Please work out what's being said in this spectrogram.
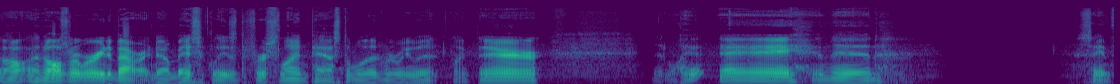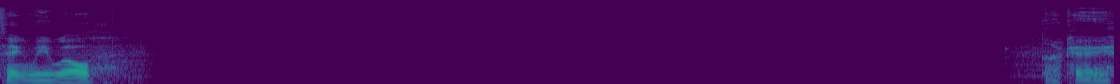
All, and all we're worried about right now basically is the first line past the one where we went like there. Then we'll hit A. And then same thing. We will Okay,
